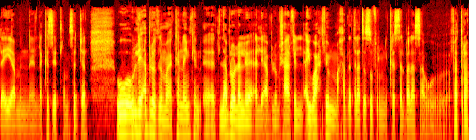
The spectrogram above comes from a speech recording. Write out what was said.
دقيقة من لاكازيت لما سجل. واللي قبله لما كنا يمكن اللي قبله اللي قبله مش عارف. أي واحد فيهم اخذنا 3-0 من كريستال بالاس أو فترة.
